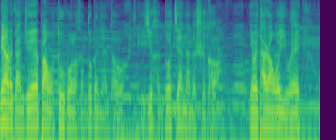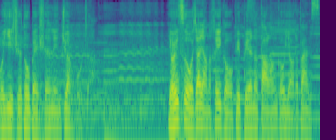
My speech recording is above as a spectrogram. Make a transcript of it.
那样的感觉伴我度过了很多个年头，以及很多艰难的时刻，因为它让我以为我一直都被神灵眷顾着。有一次，我家养的黑狗被别人的大狼狗咬得半死，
